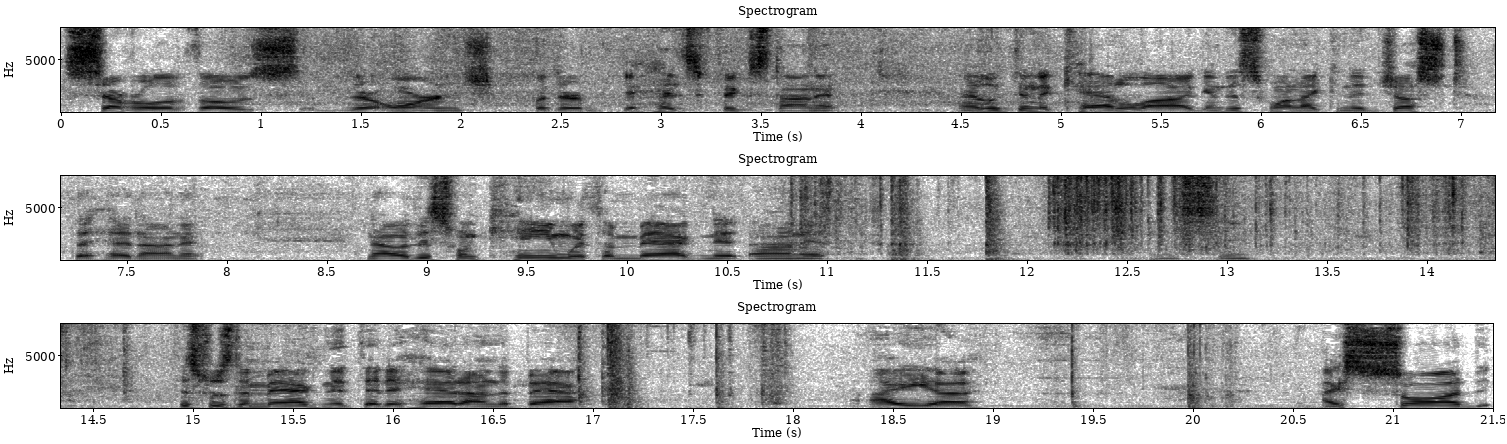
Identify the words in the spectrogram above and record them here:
several of those. They're orange, but they're the head's fixed on it. And I looked in the catalog, and this one I can adjust the head on it. Now this one came with a magnet on it. Let's see. This was the magnet that it had on the back. I uh, I sawed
